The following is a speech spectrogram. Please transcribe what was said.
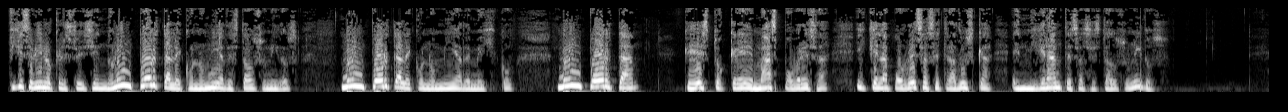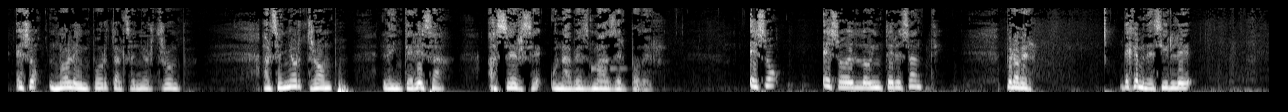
Fíjese bien lo que le estoy diciendo, no importa la economía de Estados Unidos, no importa la economía de México, no importa que esto cree más pobreza y que la pobreza se traduzca en migrantes hacia Estados Unidos. Eso no le importa al señor Trump. Al señor Trump le interesa hacerse una vez más del poder. Eso, eso es lo interesante. Pero a ver, déjeme decirle,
